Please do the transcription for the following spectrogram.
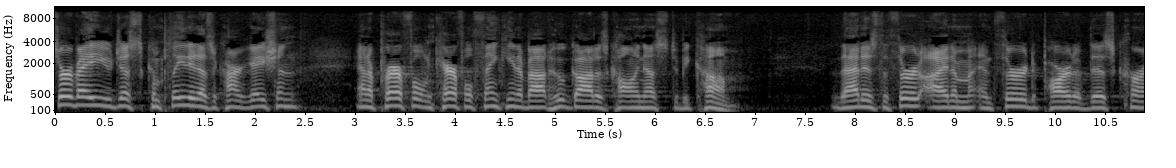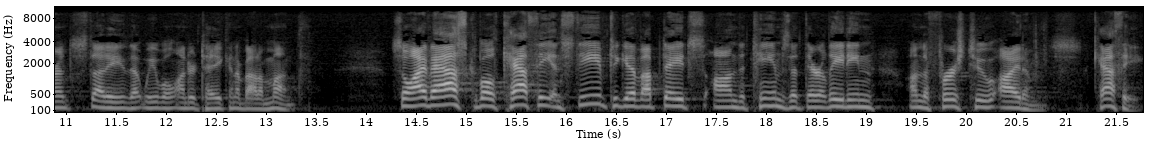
survey you just completed as a congregation, and a prayerful and careful thinking about who God is calling us to become. That is the third item and third part of this current study that we will undertake in about a month. So I've asked both Kathy and Steve to give updates on the teams that they're leading on the first two items. Kathy.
